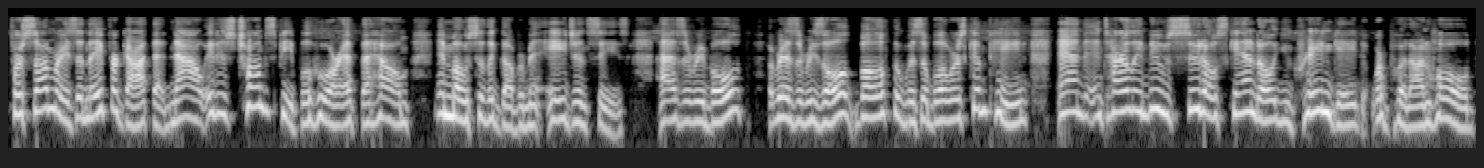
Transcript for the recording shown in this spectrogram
For some reason, they forgot that now it is Trump's people who are at the helm in most of the government agencies. As a result, as a result, both the whistleblower's campaign and the entirely new pseudo scandal, Ukraine Gate, were put on hold.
